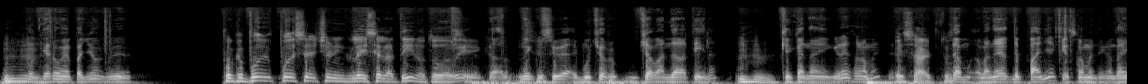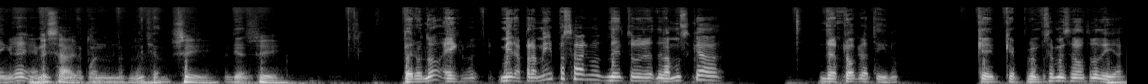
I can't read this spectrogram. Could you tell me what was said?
Porque es en español. mira. porque puede, puede ser hecho en inglés y ser latino todavía. Sí, claro. Inclusive hay muchos, mucha banda latina que cantan en inglés solamente. Exacto. O sea, bandas de España que solamente cantan en inglés. Exacto. No es mucho. sí, ¿Entiendes? sí. Pero no, eh, mira, para mí pasa algo dentro de, de la música del rock latino, que, que me puse a pensar otro día,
